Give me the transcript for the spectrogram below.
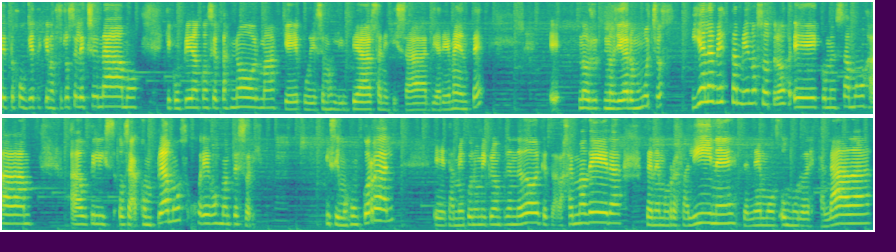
ciertos juguetes que nosotros seleccionamos, que cumplieran con ciertas normas, que pudiésemos limpiar, sanitizar diariamente. Eh, nos, llegaron muchos y a la vez también nosotros eh, comenzamos a, a utilizar, o sea, compramos juegos Montessori. Hicimos un corral, eh, también con un microemprendedor que trabaja en madera, tenemos refalines, tenemos un muro de escalada,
